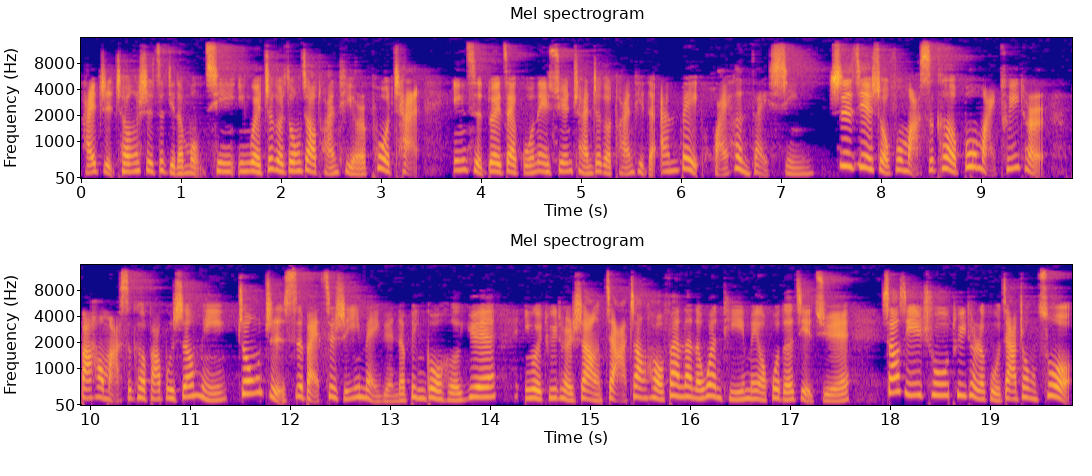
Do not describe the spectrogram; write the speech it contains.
还指称是自己的母亲因为这个宗教团体而破产，因此对在国内宣传这个团体的安倍怀恨在心。世界首富马斯克不买 Twitter。八号，马斯克发布声明，终止四百四十亿美元的并购合约，因为 Twitter 上假账号泛滥的问题没有获得解决。消息一出，Twitter 的股价重挫，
